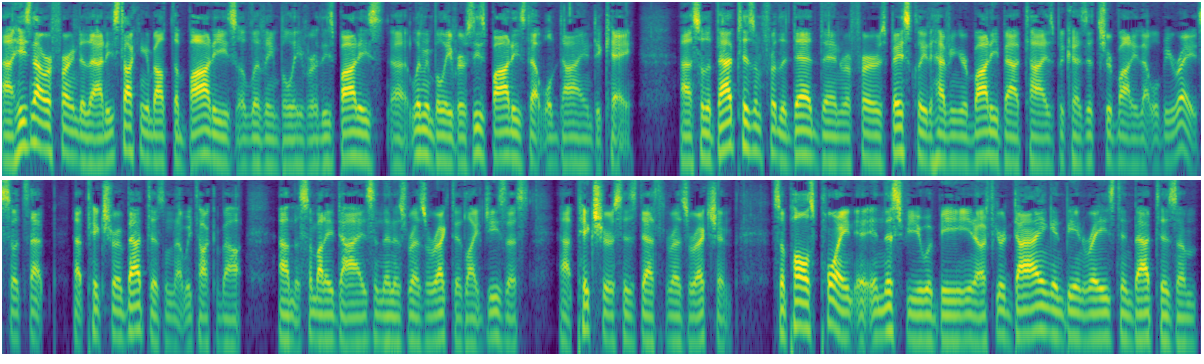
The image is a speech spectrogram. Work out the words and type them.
Uh, he's not referring to that. He's talking about the bodies of living believer, these bodies, uh, living believers, these bodies that will die and decay. Uh, so the baptism for the dead then refers basically to having your body baptized because it's your body that will be raised. So it's that, that picture of baptism that we talk about, um, that somebody dies and then is resurrected like Jesus, uh, pictures his death and resurrection. So Paul's point in this view would be, you know, if you're dying and being raised in baptism,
